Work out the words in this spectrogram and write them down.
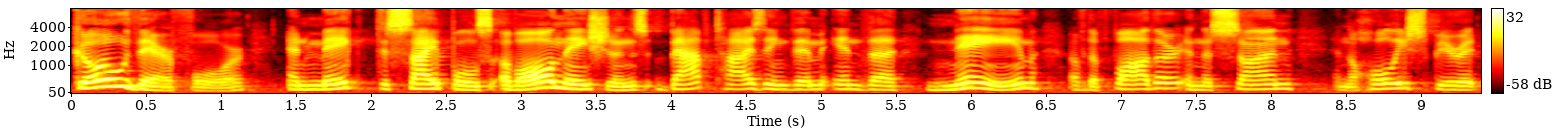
Go, therefore, and make disciples of all nations, baptizing them in the name of the Father and the Son and the Holy Spirit,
